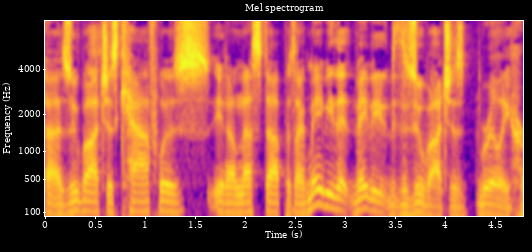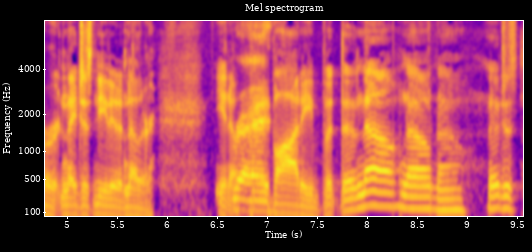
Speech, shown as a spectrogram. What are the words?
uh, Zubac's calf was you know messed up. It's like maybe that maybe the Zubac is really hurt, and they just needed another you know Right. body. But uh, no, no, no. They just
